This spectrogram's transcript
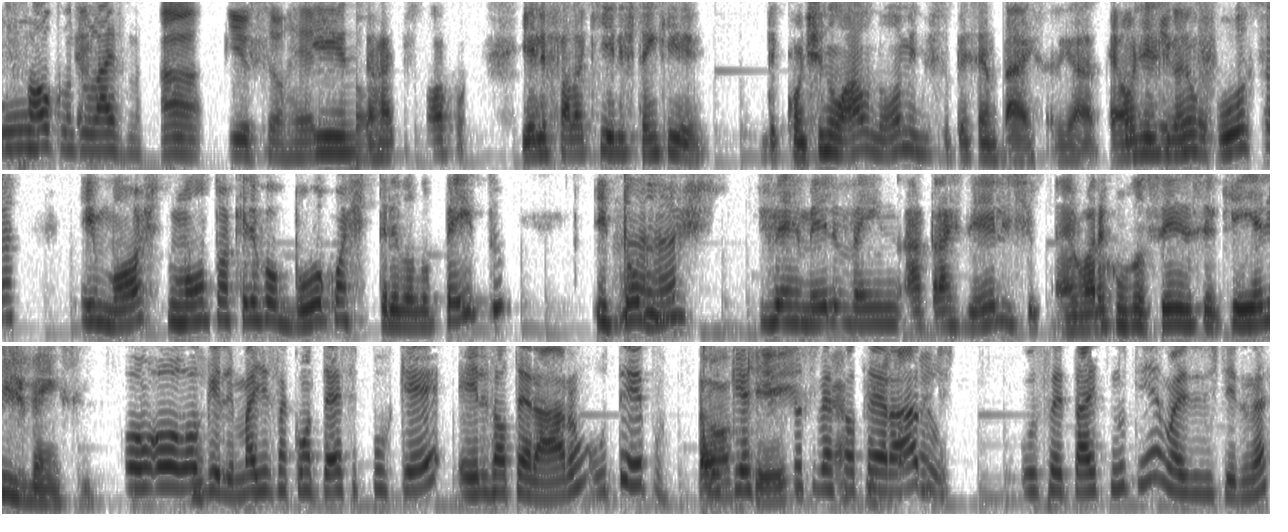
Red o- Falcon do Liveman. Ah, isso, é o Red. Isso, é Red Falcon. E ele fala que eles têm que continuar o nome dos Super Sentais, tá ligado? É onde eles ganham força e mostram, montam aquele robô com a estrela no peito e todos Aham. os vermelhos vêm atrás deles, tipo, "É, agora é com vocês, isso aqui, e eles vencem. Ô, ô, ô Guilherme, mas isso acontece porque eles alteraram o tempo. Porque Ok, se não tivesse certo, alterado, justamente. o Sentai não tinha mais existido, né?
